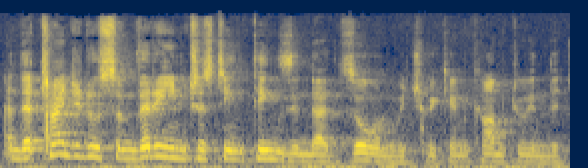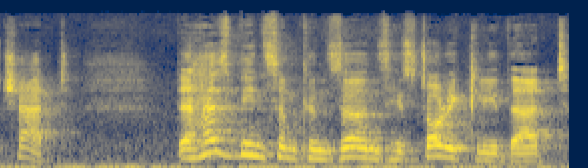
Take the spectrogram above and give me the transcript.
And they're trying to do some very interesting things in that zone, which we can come to in the chat. There has been some concerns historically that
